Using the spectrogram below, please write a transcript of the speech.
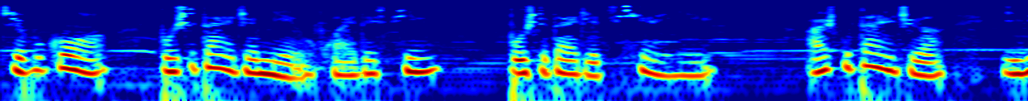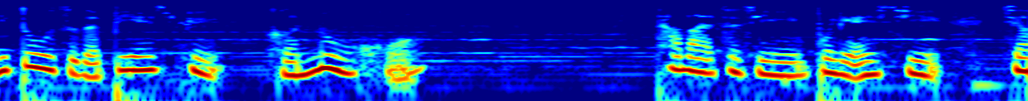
只不过不是带着缅怀的心，不是带着歉意，而是带着一肚子的憋屈和怒火。他把自己不联系江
